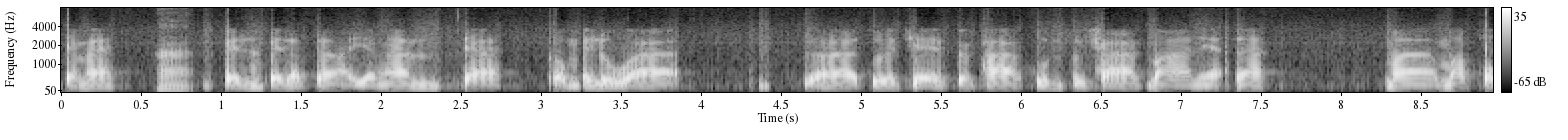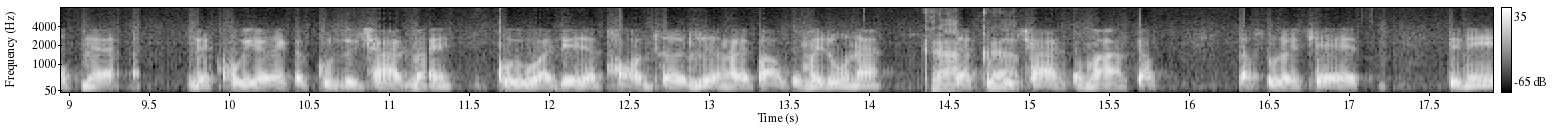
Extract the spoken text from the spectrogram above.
ใช่ไหมอ่าเป็นเป็นลักษณะอย่างนั้นนะก็ไม่รู้ว่าอ่าสุรเชษฐ์ไปพาคุณสุชาติมาเนี่ยนะมามาพบเนี่ย ได้คุยอะไรกับคุณสุชาติไหมคุยว่าเดี๋ยวจะถอนเถินเรื่องอะไรเปล่าผมไม่รู้นะครับแต่คุณครัสุบชาติก็มากับกับสุรเชษฐ์ทีนี้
